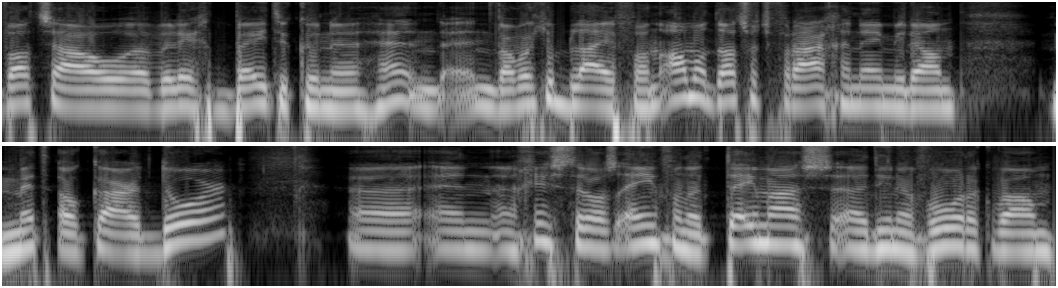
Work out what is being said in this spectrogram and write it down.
wat zou wellicht beter kunnen? Hè? En, en, waar word je blij van? Allemaal dat soort vragen neem je dan met elkaar door. en gisteren was een van de thema's die naar voren kwam:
